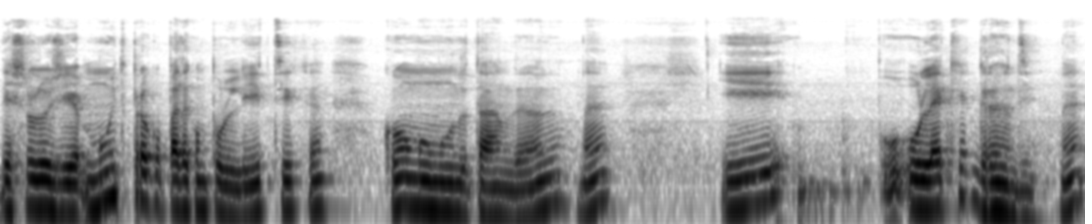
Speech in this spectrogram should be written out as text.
de astrologia muito preocupada com política, como o mundo está andando, né? E o, o leque é grande, né?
